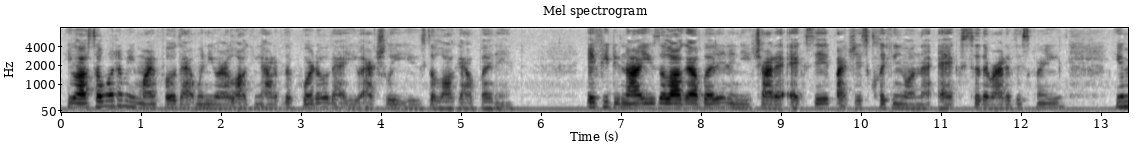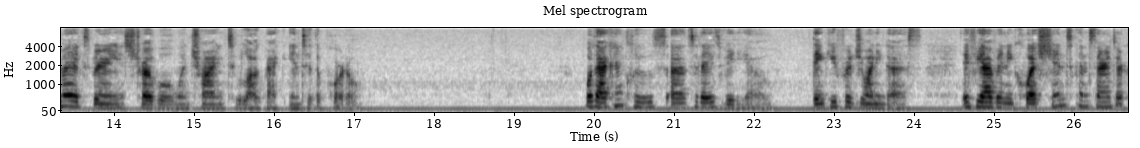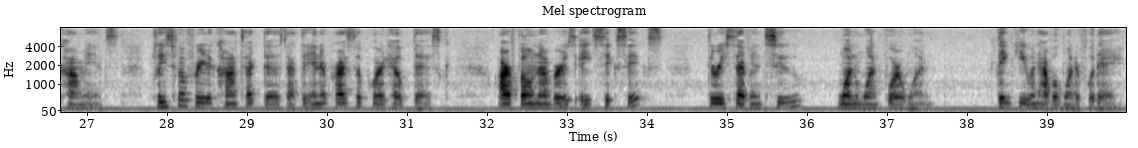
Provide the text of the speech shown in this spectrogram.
You also want to be mindful that when you are logging out of the portal that you actually use the logout button. If you do not use the logout button and you try to exit by just clicking on the X to the right of the screen, you may experience trouble when trying to log back into the portal. Well, that concludes uh, today's video. Thank you for joining us. If you have any questions, concerns, or comments, please feel free to contact us at the Enterprise Support Help Desk. Our phone number is 866 372 1141. Thank you and have a wonderful day.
